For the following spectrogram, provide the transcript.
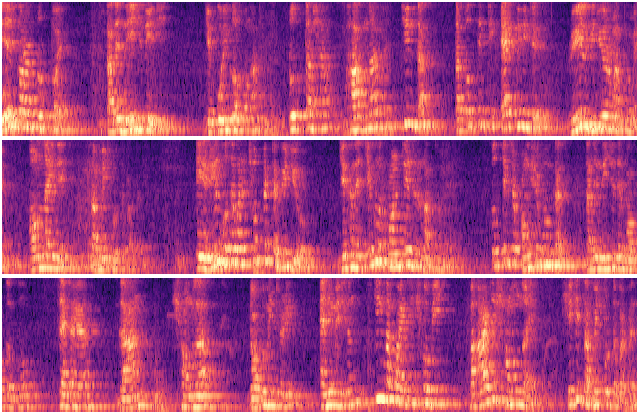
দেশ গড়ার প্রত্যয় তাদের নিজ নিজ যে পরিকল্পনা, প্রত্যাশা, ভাবনা, চিন্তা, তার প্রত্যেকটি এক মিনিটের রিল ভিডিওর মাধ্যমে অনলাইনে সাবমিট করতে পারবেন। এই রিল হতে পারে ছোট্ট একটা ভিডিও যেখানে যে কোনো কন্টেন্টের মাধ্যমে প্রত্যেকটা অংশগ্রহণকারী তাদের নিজেদের বক্তব্য স্যাটায়ার গান, সংলাপ ডকুমেন্টারি অ্যানিমেশন কিংবা কয়েকটি ছবি বা আর্টের সমন্বয়ে সেটি সাবমিট করতে পারবেন।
